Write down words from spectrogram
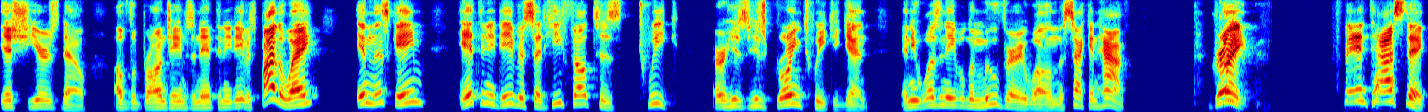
ish years now of LeBron James and Anthony Davis. By the way, in this game, Anthony Davis said he felt his tweak or his his groin tweak again, and he wasn't able to move very well in the second half. Great. Great fantastic.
